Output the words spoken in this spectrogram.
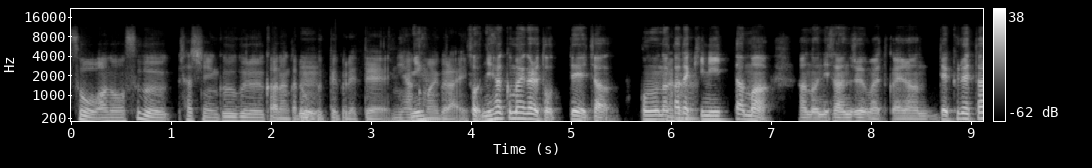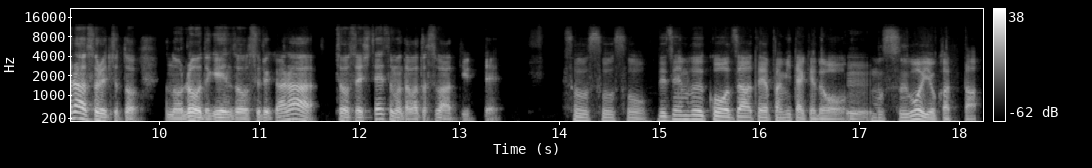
そう、あの、すぐ写真 Google かなんかで送ってくれて、200枚ぐらい。そう、200枚ぐらい撮って、じゃあ、この中でうん気に入った、まあ、あの2、30枚とか選んでくれたら、それちょっとあのローで現像するから、調整したやつまた渡すわって言って。そうそうそう。で、全部こう、ざーっとやっぱ見たけど、うんもうすごい良かった。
